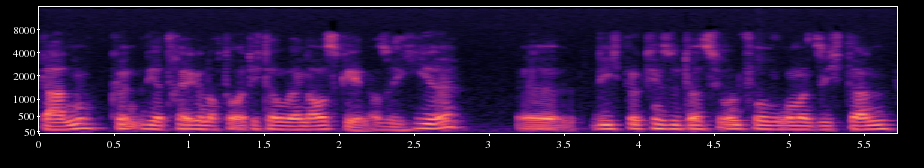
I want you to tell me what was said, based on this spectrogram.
dann könnten die Erträge noch deutlich darüber hinausgehen. Also hier äh, liegt wirklich eine Situation vor, wo man sich dann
